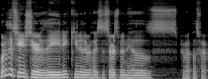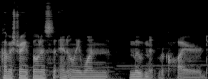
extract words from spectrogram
What have they changed here? The unique unit that replaces the Swordsman Hills provide plus five combat strength bonus and only one movement required.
